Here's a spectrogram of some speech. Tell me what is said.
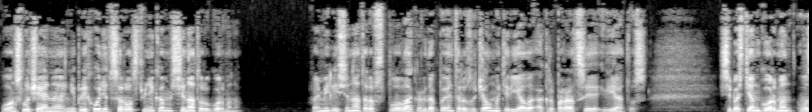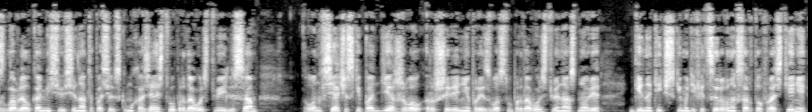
Он, случайно, не приходится родственником сенатору Горману? Фамилия сенатора всплыла, когда Пейнтер изучал материалы о корпорации «Виатус». Себастьян Горман возглавлял комиссию Сената по сельскому хозяйству, продовольствию и лесам. Он всячески поддерживал расширение производства продовольствия на основе генетически модифицированных сортов растений,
